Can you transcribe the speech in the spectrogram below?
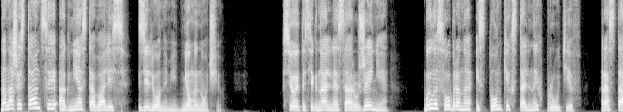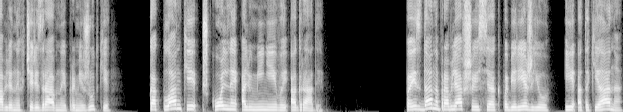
На нашей станции огни оставались зелеными днем и ночью. Все это сигнальное сооружение было собрано из тонких стальных прутьев, расставленных через равные промежутки, как планки школьной алюминиевой ограды. Поезда, направлявшиеся к побережью и от океана,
